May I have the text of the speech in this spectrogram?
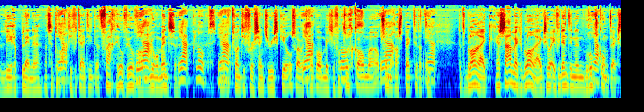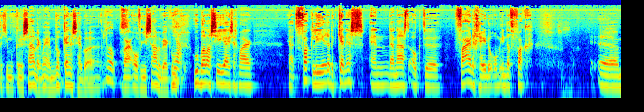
leren plannen, dat zijn toch Ja. activiteiten die dat vraagt heel veel van Ja. jonge mensen. ja, klopt. Ja. De 21st century skills, waar we toch ook wel een beetje van terugkomen op sommige aspecten. Dat, die, dat is belangrijk. Hè, samenwerken is belangrijk. Het is heel evident in een beroepscontext dat je moet kunnen samenwerken. Maar ja, je moet wel kennis hebben eh, Klopt. waarover je samenwerkt. Hoe balanceer jij zeg maar ja, het vak leren, de kennis en daarnaast ook de vaardigheden om in dat vak ehm,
